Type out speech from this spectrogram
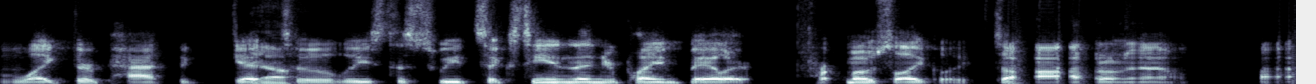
like their path to get yeah. to at least the Sweet 16. And then you're playing Baylor most likely. So I don't know. Uh,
